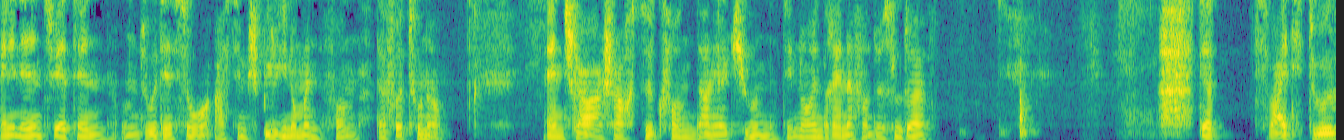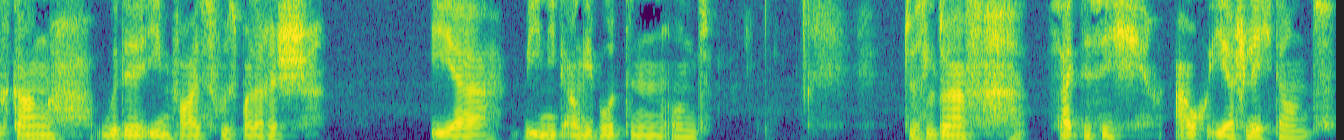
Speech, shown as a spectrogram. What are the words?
keine nennenswerten und wurde so aus dem Spiel genommen von der Fortuna. Ein schlauer Schachzug von Daniel Thune, dem neuen Trainer von Düsseldorf. Der zweite Durchgang wurde ebenfalls fußballerisch eher wenig angeboten und Düsseldorf zeigte sich auch eher schlechter und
